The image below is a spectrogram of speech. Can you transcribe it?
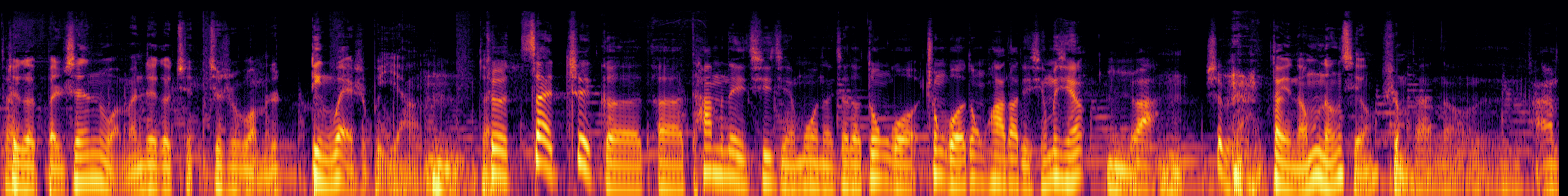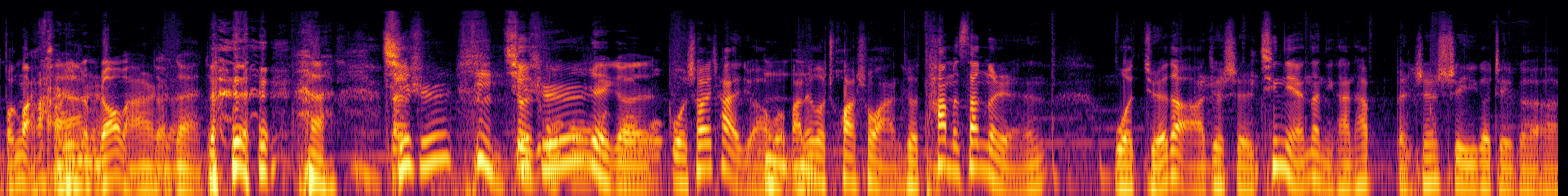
对这个本身我们这个群就是我们的定位是不一样的，嗯，对。就在这个呃，他们那期节目呢，叫做《中国中国动画到底行不行》，是吧？嗯，是不是？到底能不能行是吗？那那反正甭管了，就这么着吧对对对。其实其实这个我我稍微插一句啊，嗯我把这个话说完，就他们三个人。我觉得啊，就是青年呢，你看他本身是一个这个呃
